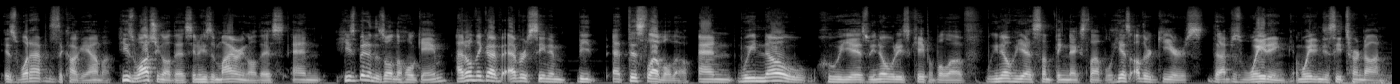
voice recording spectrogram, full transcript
is what happens to Kageyama. He's watching all this and he's admiring all this, and he's been in the zone the whole game. I don't think I've ever seen him be at this level, though. And we know who he is, we know what he's capable of, we know he has something next level. He has other gears that I'm just waiting, I'm waiting to see turned on.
